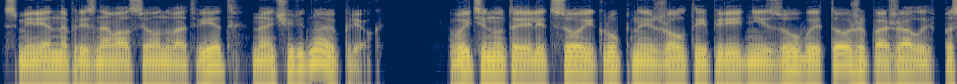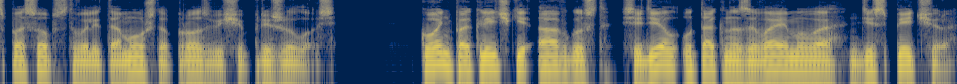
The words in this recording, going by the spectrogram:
смиренно признавался он в ответ на очередной упрек. Вытянутое лицо и крупные желтые передние зубы тоже, пожалуй, поспособствовали тому, что прозвище прижилось. Конь по кличке Август сидел у так называемого диспетчера,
